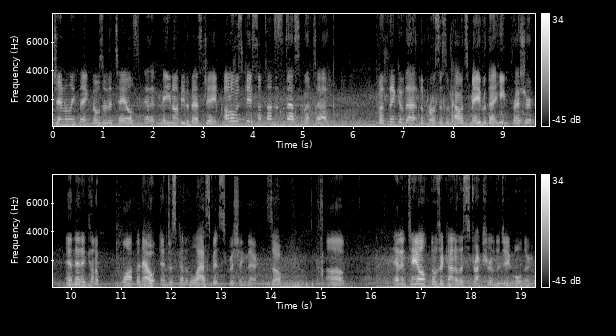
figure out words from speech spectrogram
generally think those are the tails, and it may not be the best jade. Not always the case. Sometimes it's the best, but. Uh, but think of that the process of how it's made with that heat and pressure and then it kind of plopping out and just kind of the last bit squishing there. So um, head and tail, those are kind of the structure of the jade boulder.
